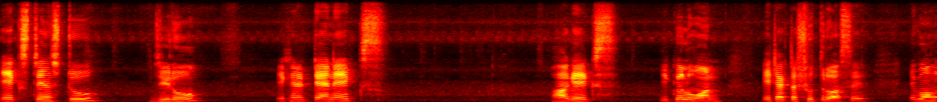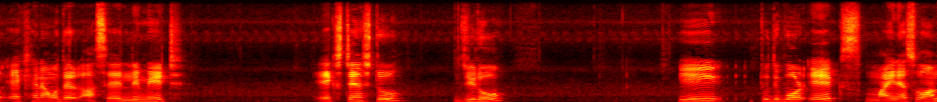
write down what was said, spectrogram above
X tends to zero এখানে টেন এক্স ভাগ এক্স ইকুয়াল ওয়ান এটা একটা সূত্র আছে, এবং এখানে আমাদের আছে limit X tends to zero E to the power X minus one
